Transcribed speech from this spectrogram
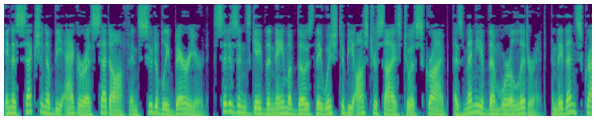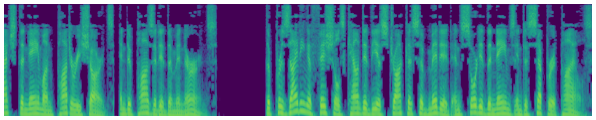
In a section of the agora set off and suitably barriered, citizens gave the name of those they wished to be ostracized to a scribe, as many of them were illiterate, and they then scratched the name on pottery shards, and deposited them in urns. The presiding officials counted the ostraka submitted and sorted the names into separate piles.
